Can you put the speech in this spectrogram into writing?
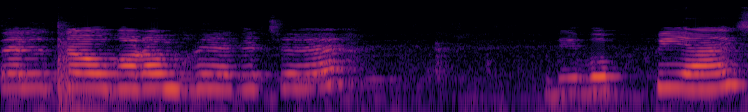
তেলটাও গরম হয়ে গেছে। দিব পেঁয়াজ।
